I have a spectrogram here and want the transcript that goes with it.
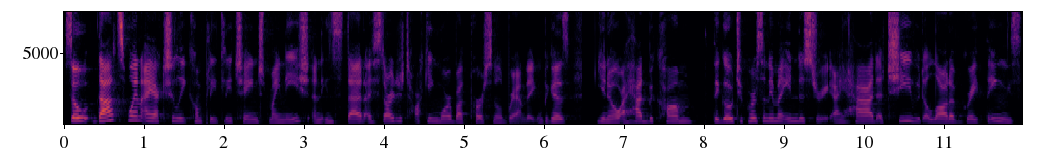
So that's when I actually completely changed my niche and instead I started talking more about personal branding because, you know, I had become the go-to person in my industry. I had achieved a lot of great things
